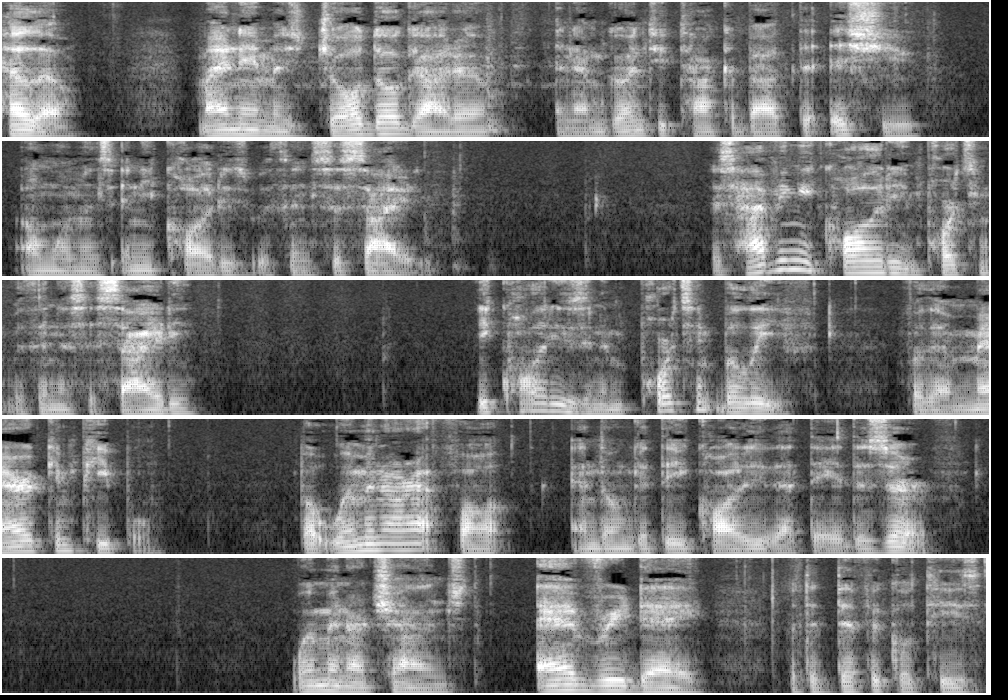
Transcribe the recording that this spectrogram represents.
Hello, my name is Joel Delgado, and I'm going to talk about the issue on women's inequalities within society. Is having equality important within a society? Equality is an important belief for the American people, but women are at fault and don't get the equality that they deserve. Women are challenged every day with the difficulties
